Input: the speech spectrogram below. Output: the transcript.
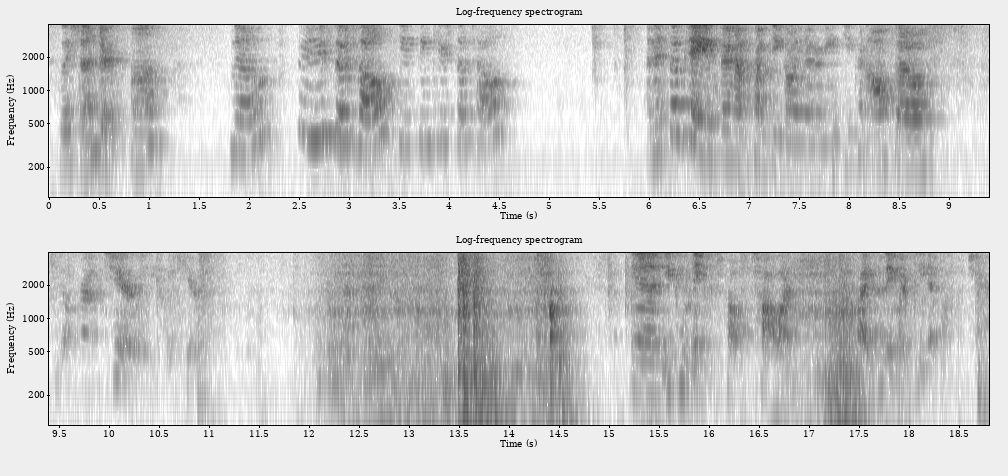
squish under, huh? No? Are you so tall? Do you think you're so tall? And it's okay if they're not comfy going underneath. You can also, grab a chair really quick here. And you can make yourself taller by putting your feet up on the chair.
